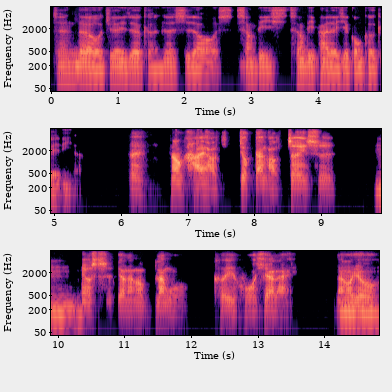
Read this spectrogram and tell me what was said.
真的，我觉得你这个可能真的是哦，上帝上帝派了一些功课给你了。对，然后还好，就刚好这一次。嗯，没有死掉，然后让我可以活下来，然后又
